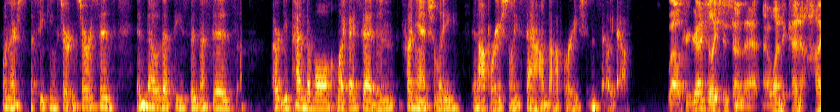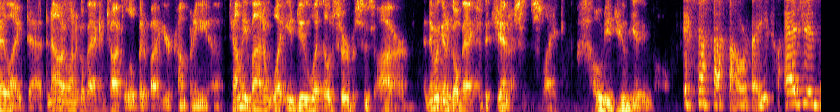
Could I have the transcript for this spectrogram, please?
when they're seeking certain services and know that these businesses are dependable, like I said, and financially and operationally sound operations. So, yeah. Well, congratulations on that. And I wanted to kind of highlight that. And now I want to go back and talk a little bit about your company. Uh, tell me about it, what you do, what those services are. And then we're going to go back to the genesis like, how did you get involved? All right. Edge is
